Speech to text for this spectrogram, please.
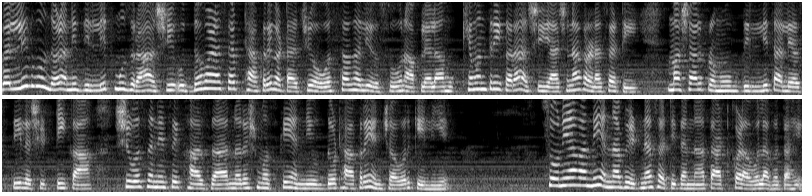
गल्लीत गोंधळ आणि दिल्लीत मुजरा अशी उद्धव बाळासाहेब ठाकरे गटाची अवस्था झाली असून आपल्याला मुख्यमंत्री करा अशी याचना करण्यासाठी मशाल प्रमुख दिल्लीत आले असतील अशी टीका शिवसेनेचे खासदार नरेश मस्के यांनी उद्धव ठाकरे यांच्यावर केली आहे. सोनिया गांधी यांना भेटण्यासाठी त्यांना ताटकळावं लागत आहे.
